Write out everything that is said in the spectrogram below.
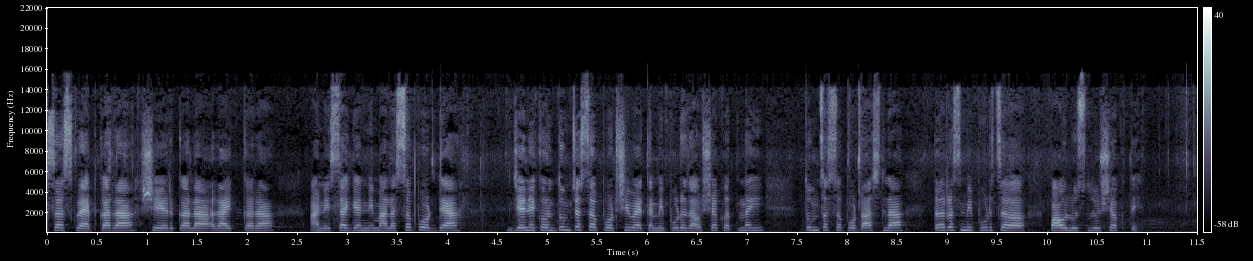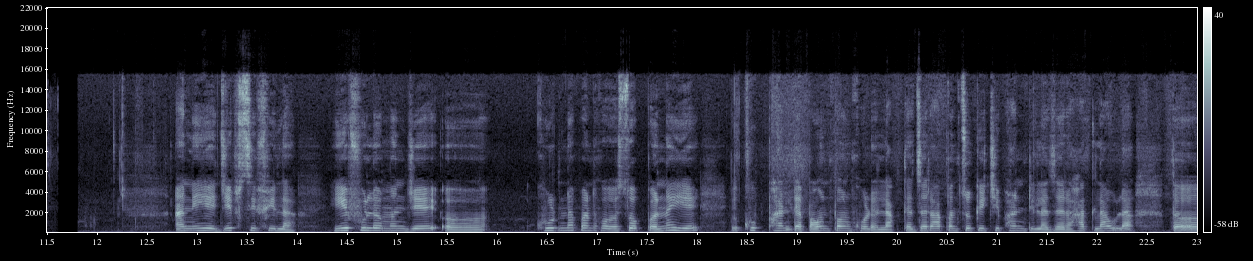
सबस्क्राईब करा शेअर करा लाईक करा आणि सगळ्यांनी मला सपोर्ट द्या. जेणेकरून तुमच्या सपोर्टशिवाय तर मी पुढे जाऊ शकत नाही. तुमचा सपोर्ट असला तरच मी पुढचं पाऊल उचलू शकते. आणि हे जिप्सी फिला हे फुलं म्हणजे खुडणं पण सोपं नाही आहे खूप फांट्या पाहून पाहून खोड्या लागतात. जर आपण चुकीची फांटीला जर हात लावला तर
